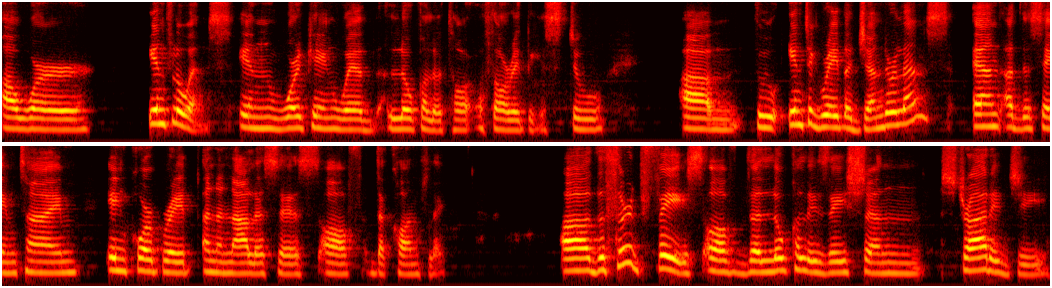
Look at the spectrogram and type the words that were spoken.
our influence in working with local authorities to, um, to integrate a gender lens and at the same time incorporate an analysis of the conflict. Uh, the third phase of the localization strategy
